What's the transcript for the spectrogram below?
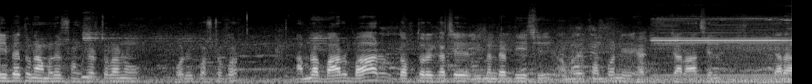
এই বেতনে আমাদের সংসার চালানো বড়ই কষ্টকর। আমরা বারবার দপ্তরের কাছে রিমাইন্ডার দিয়েছি। আমাদের কোম্পানির যারা আছেন, যারা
